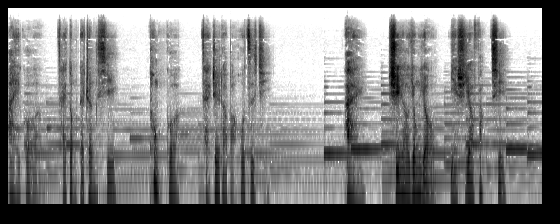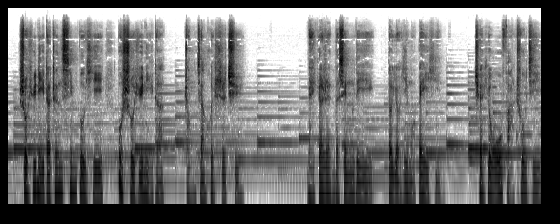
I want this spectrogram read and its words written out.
爱过，才懂得珍惜；痛过，才知道保护自己。爱，需要拥有，也需要放弃。属于你的真心不移，不属于你的，终将会失去。每个人的心里都有一抹背影，却又无法触及；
